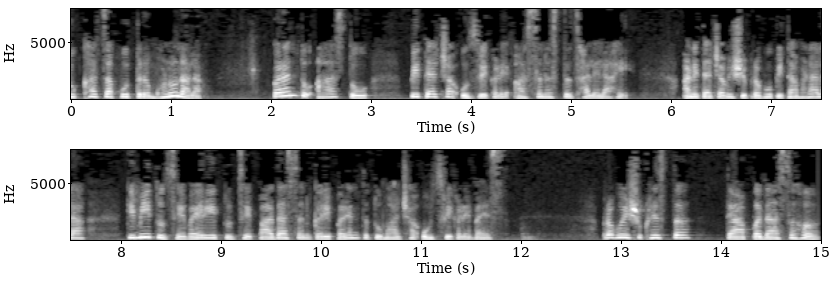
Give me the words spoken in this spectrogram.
दुःखाचा पुत्र म्हणून आला. परंतु आज तो पित्याच्या उजवीकडे आसनस्थ झालेला आहे. आणि त्याच्याविषयी प्रभू पिता म्हणाला की मी तुझे वैरी तुझे पादासन करीपर्यंत तू माझ्या उजवीकडे बैस प्रभू यशू ख्रिस्त त्या पदासह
